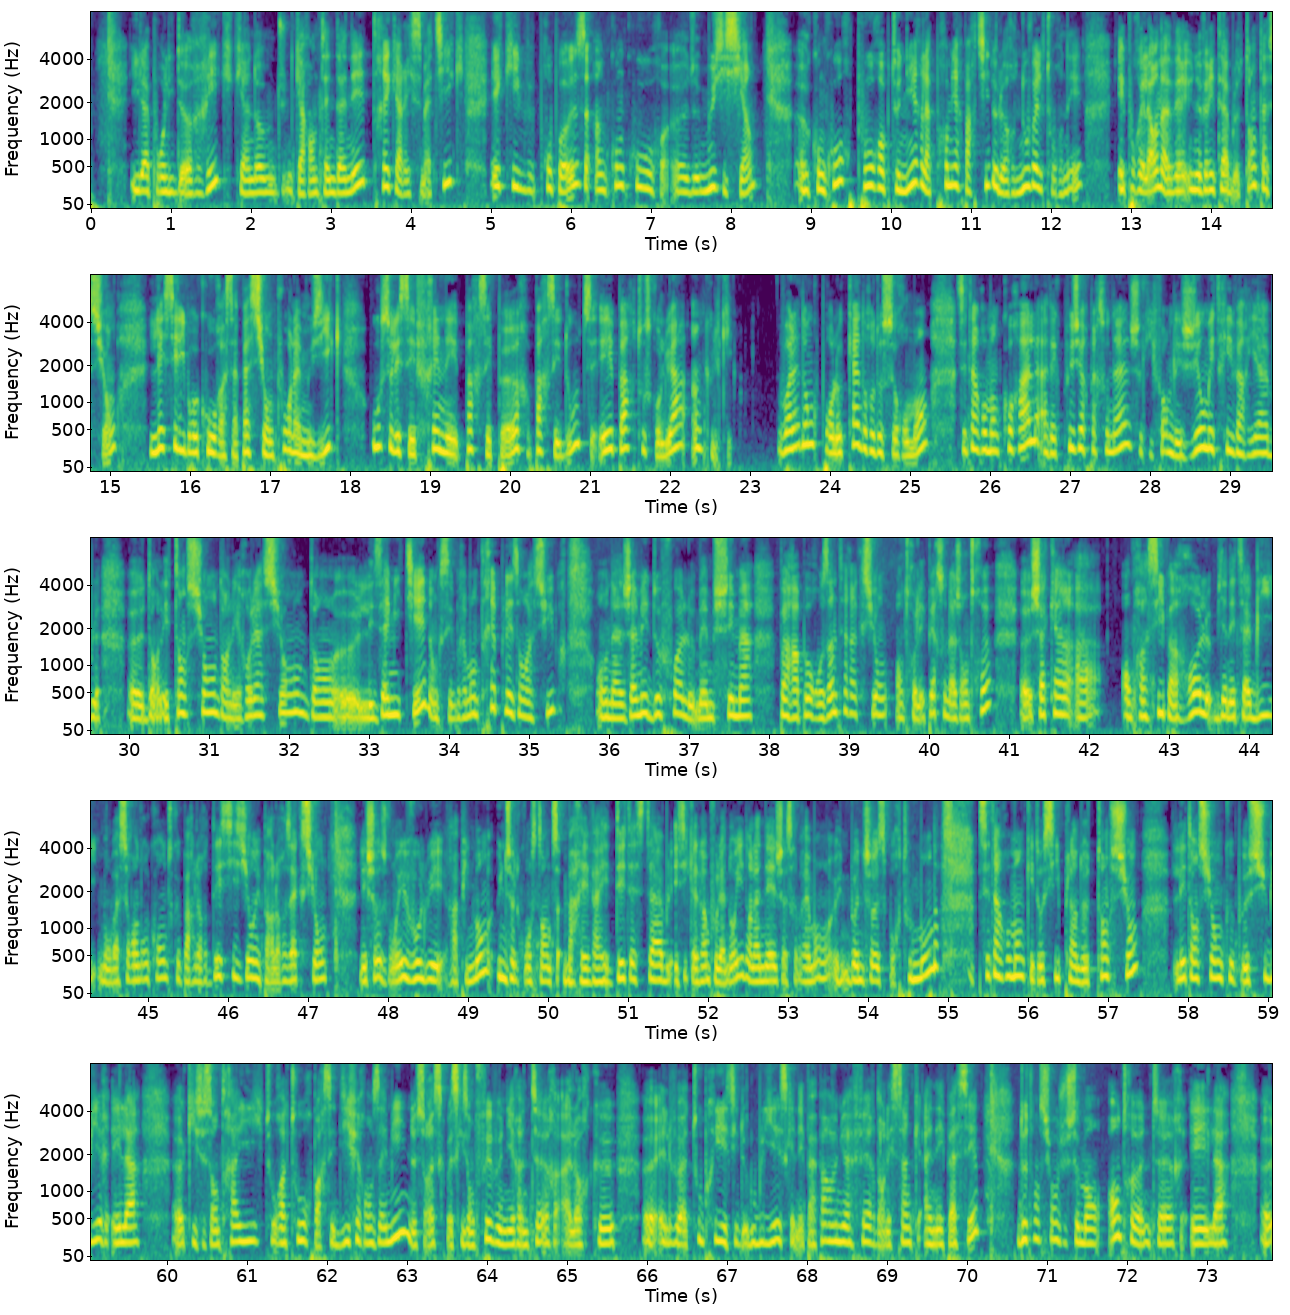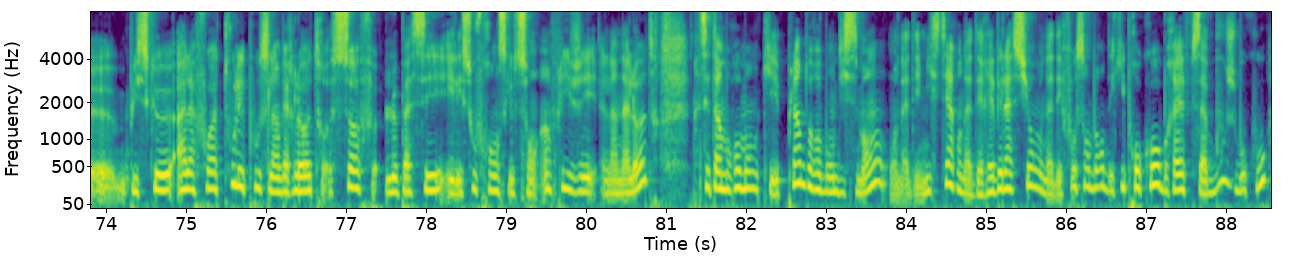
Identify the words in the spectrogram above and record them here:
Il a pour leader Rick, qui est un homme d'une quarantaine d'années, très charismatique, et qui propose un concours euh, de musiciens, euh, concours pour obtenir la première partie de leur nouvelle tournée. Et pour Ella, on avait une véritable tentation, laisser libre cours à sa passion pour la musique, ou se laisser freiner par ses peurs, par ses doutes et par tout ce qu'on lui a inculqué. Voilà donc pour le cadre de ce roman. C'est un roman choral avec plusieurs personnages qui forment des géométries variables euh, dans les tensions, dans les relations, dans euh, les amitiés. Donc c'est vraiment très plaisant à suivre. On n'a jamais deux fois le même schéma par rapport aux interactions entre les personnages entre eux. Euh, chacun a en principe un rôle bien établi, mais on va se rendre compte que par leurs décisions et par leurs actions, les choses vont évoluer rapidement. Une seule constante, Mareva est détestable, et si quelqu'un pouvait la noyer dans la neige, ça serait vraiment une bonne chose pour tout le monde. C'est un roman qui est aussi plein de tensions, les tensions que peut subir Ella, euh, qui se sent trahie tour à tour par ses différents amis, ne serait-ce que parce qu'ils ont fait venir Hunter alors que euh, elle veut à tout prix essayer de l'oublier, ce qu'elle n'est pas parvenue à faire dans les cinq années passées. De tensions justement entre Hunter et là, euh, puisque à la fois tous les poussent l'un vers l'autre, sauf le passé et les souffrances qu'ils sont infligés l'un à l'autre. C'est un roman qui est plein de rebondissements, on a des mystères, on a des révélations, on a des faux semblants, des quiproquos, bref, ça bouge beaucoup.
